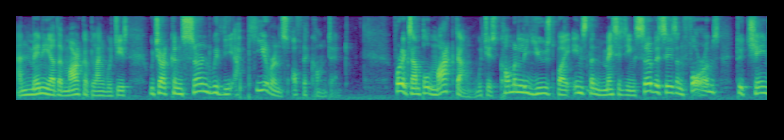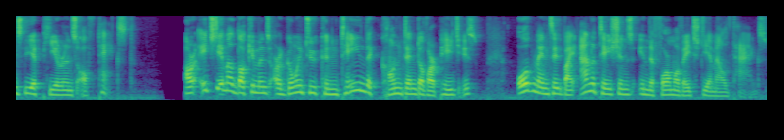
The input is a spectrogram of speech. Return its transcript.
and many other markup languages which are concerned with the appearance of the content. For example, Markdown, which is commonly used by instant messaging services and forums to change the appearance of text. Our HTML documents are going to contain the content of our pages, augmented by annotations in the form of HTML tags.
